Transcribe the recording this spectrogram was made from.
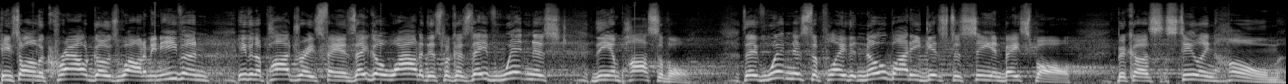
He's stolen. The crowd goes wild. I mean, even, even the Padres fans, they go wild at this because they've witnessed the impossible. They've witnessed the play that nobody gets to see in baseball because stealing home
